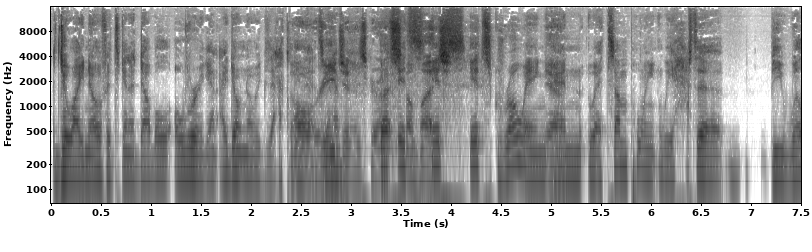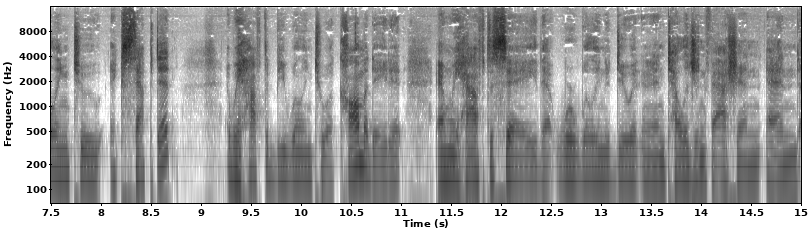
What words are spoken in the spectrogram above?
do I know if it's going to double over again? I don't know exactly. The whole region is growing but so it's, much. It's, it's growing. Yeah. And at some point we have to be willing to accept it and we have to be willing to accommodate it and we have to say that we're willing to do it in an intelligent fashion and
